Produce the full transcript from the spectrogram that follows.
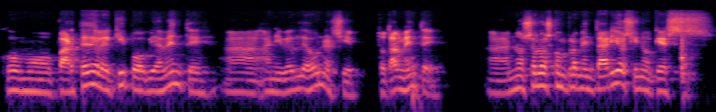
como parte del equipo, obviamente, a, nivel de ownership, totalmente. Ah, no solo es complementario, sino que es,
